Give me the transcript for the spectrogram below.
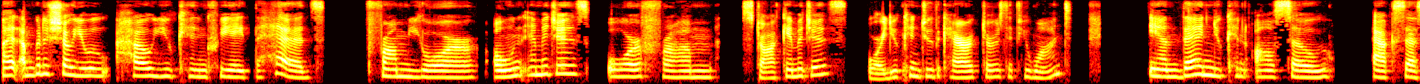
but I'm going to show you how you can create the heads from your own images or from stock images or you can do the characters if you want. And then you can also access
